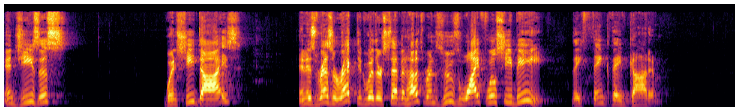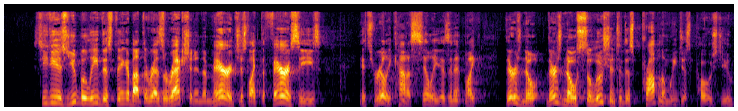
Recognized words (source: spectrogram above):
And Jesus, when she dies and is resurrected with her seven husbands, whose wife will she be? They think they've got him. See, Jesus, you believe this thing about the resurrection and the marriage, just like the Pharisees. It's really kind of silly, isn't it? Like, there's no, there's no solution to this problem we just posed you.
